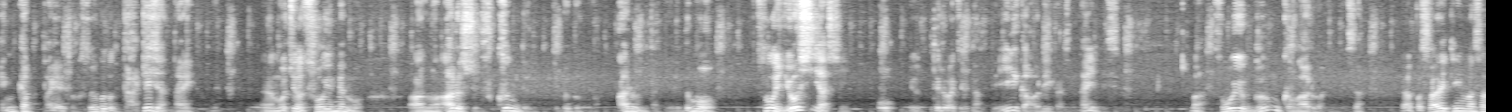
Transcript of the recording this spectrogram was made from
喧嘩っ早いとかそういうことだけじゃないのねもちろんそういう面もあのある種含んでるって部分はあるんだけれどもその良し悪しを言ってるわけじゃなくていいか悪いかじゃないんですよまあそういう文化があるわけでさやっぱ最近はさ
